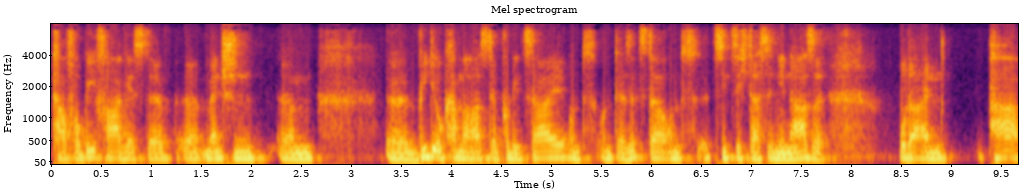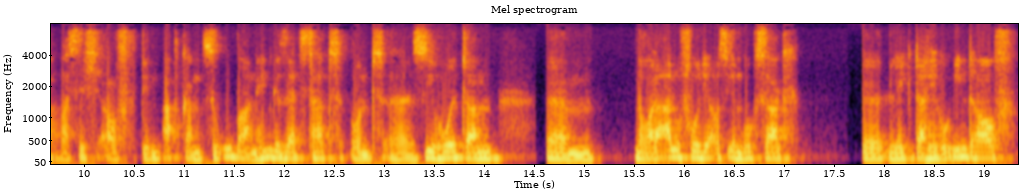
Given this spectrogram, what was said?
KVB-Fahrgäste, äh, Menschen, ähm, äh, Videokameras der Polizei und, und der sitzt da und zieht sich das in die Nase. Oder ein Paar, was sich auf dem Abgang zur U-Bahn hingesetzt hat und äh, sie holt dann ähm, eine Rolle Alufolie aus ihrem Rucksack, äh, legt da Heroin drauf,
